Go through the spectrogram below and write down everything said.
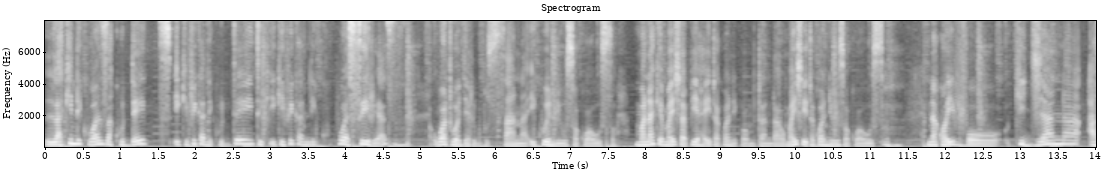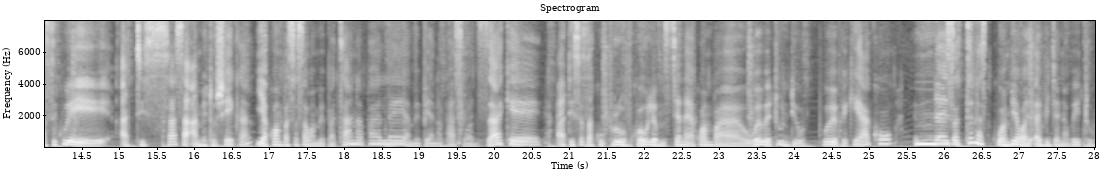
lakini kuanza kudate ikifika ni kudate ikifika ni kuwa serious mm. watu wajaribu sana ikuwe ni uso kwa uso manake maisha pia haitakuwa ni kwa mtandao maisha itakuwa ni uso kwa uso mm-hmm. na kwa hivyo kijana asikuwe ati sasa ametosheka ya kwamba sasa wamepatana pale amepeana password zake ati sasa kuprove kwa ule msichana ya kwamba wewe tu ndio wewe peke yako naweza tena kuambia wa, vijana wetu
